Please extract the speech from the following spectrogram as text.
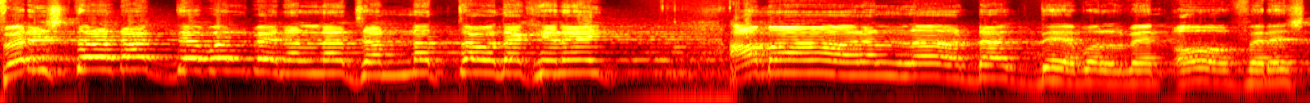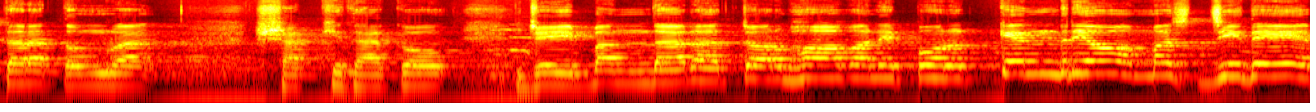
ফেরেশতারা ডাক দিয়ে বলবেন, আল্লাহ জান্নাতটাও দেখে নাই। আমার আল্লাহ ডাক দিয়ে বলবেন, ও ফেরেশতারা, তোমরা সাক্ষী থাকো। যেই বান্দারা চর ভবানীপুর কেন্দ্রীয় মসজিদের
